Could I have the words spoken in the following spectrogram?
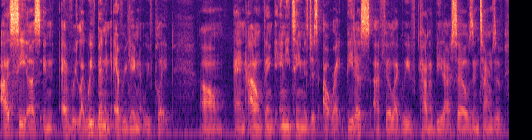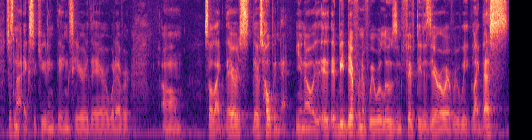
I see us in every like we've been in every game that we've played. Um, and I don't think any team has just outright beat us. I feel like we've kind of beat ourselves in terms of just not executing things here or there or whatever. Um, so like there's there's hope in that. You know, it, would be different if we were losing 50 to zero every week. Like that's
